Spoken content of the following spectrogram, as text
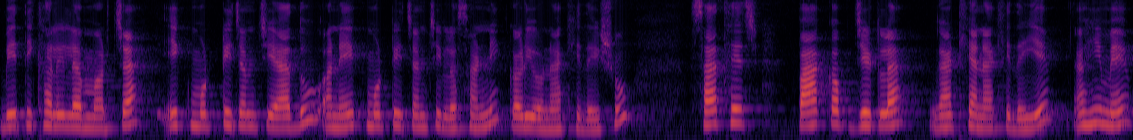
બે તીખા લીલા મરચાં, એક મોટી ચમચી આદું અને એક મોટી ચમચી લસણની કળીઓ નાખી દઈશું. સાથે જ પાંચ કપ જેટલા ગાંઠિયા નાખી દઈએ. અહીં મેં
